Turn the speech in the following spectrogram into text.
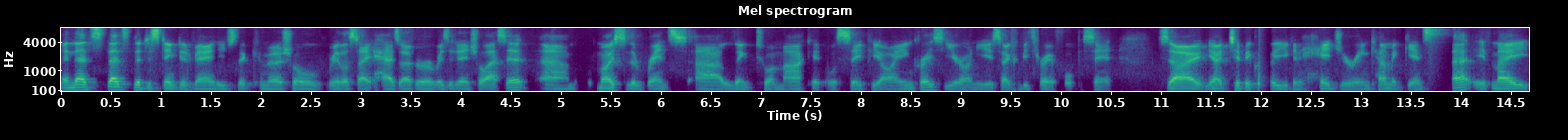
And that's that's the distinct advantage that commercial real estate has over a residential asset. Um, most of the rents are linked to a market or CPI increase year on year, so it could be three or four percent. So you know, typically you can hedge your income against that. It may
